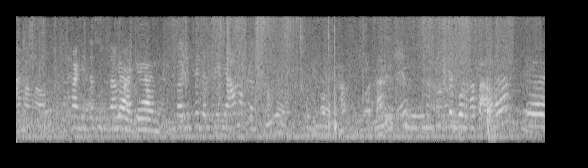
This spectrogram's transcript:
Einmal raus. Dann packe ich das zusammen. Ja, gerne. Soll die Petersilie auch noch dazu? Wohl Rhabarber? Äh?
